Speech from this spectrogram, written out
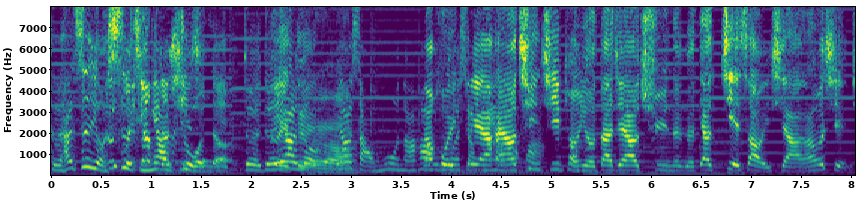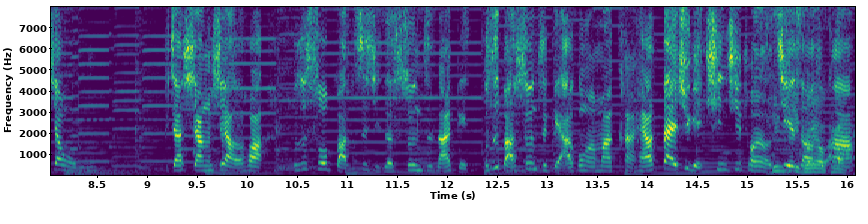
对，他是有事情要做的对对，对要有要扫墓，然后回家还要亲戚朋友，大家要去那个要介绍一下，然后而且像我们比较乡下的话，不是说把自己的孙子拿给，不是把孙子给阿公阿妈看，还要带去给亲戚朋友介绍说啊，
